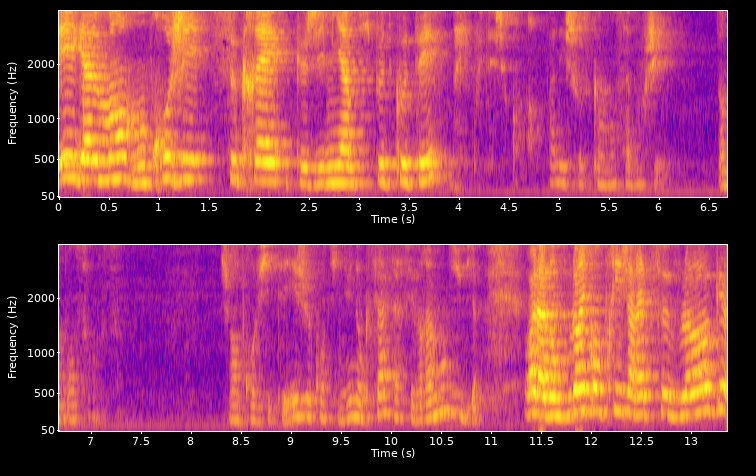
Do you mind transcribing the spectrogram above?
Et également mon projet secret que j'ai mis un petit peu de côté. Bah écoutez, je comprends pas les choses commencent à bouger dans le bon sens. Je vais en profiter, je continue. Donc ça, ça fait vraiment du bien. Voilà, donc vous l'aurez compris, j'arrête ce vlog.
